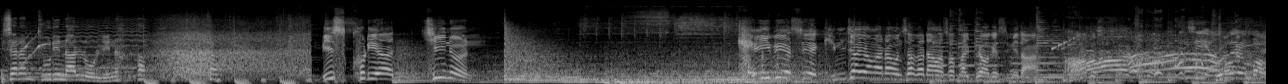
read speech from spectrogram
이 사람 둘이 날 놀리나? 미스 코리아 진은 KBS의 김자영 아나운서가 나와서 발표하겠습니다. 그때 막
